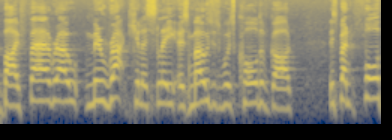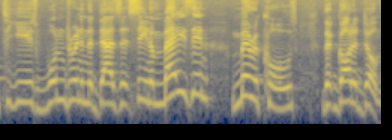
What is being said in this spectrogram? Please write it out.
by Pharaoh miraculously as Moses was called of God. They spent 40 years wandering in the desert, seeing amazing miracles that God had done.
